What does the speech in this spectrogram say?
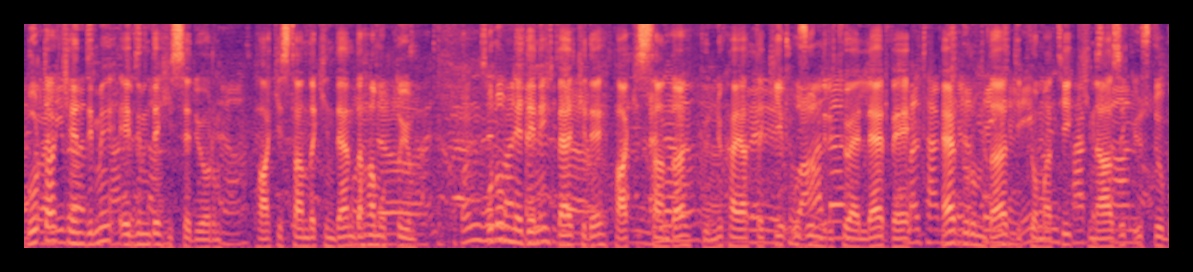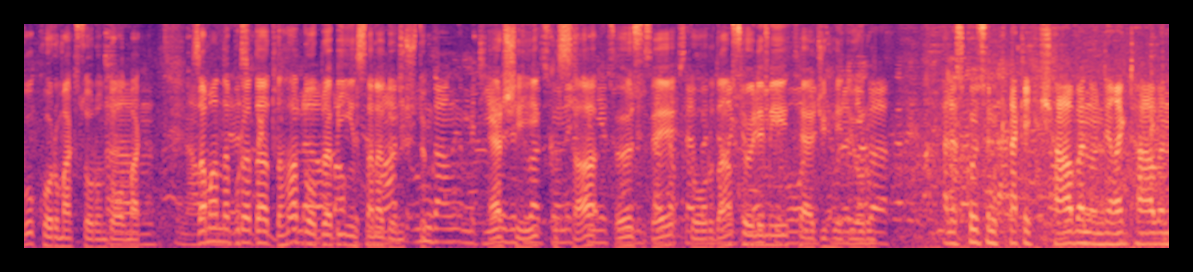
Äh, Burada kendimi evimde hissediyorum. Pakistan'dakinden daha äh, mutluyum. Bunun nedeni belki de Pakistan'da günlük äh, hayattaki uzun ritüeller ve her durumda diplomatik, nazik üslubu korumak zorunda olmak. Ähm, Zamanla burada daha dobra bir insana dönüştüm. Her şeyi kısa, öz ve doğrudan söylemeyi tercih ediyorum. Alles kurz und knackig haben und direkt haben.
